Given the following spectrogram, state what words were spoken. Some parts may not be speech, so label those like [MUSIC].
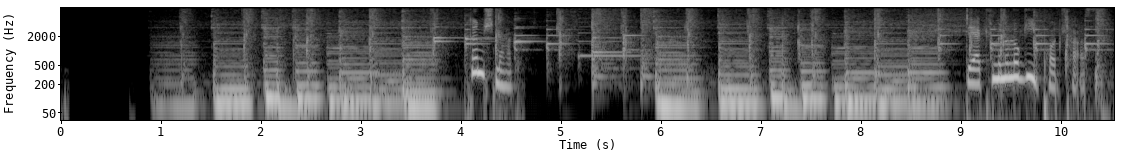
Krimschnack. Der Kriminologie-Podcast.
